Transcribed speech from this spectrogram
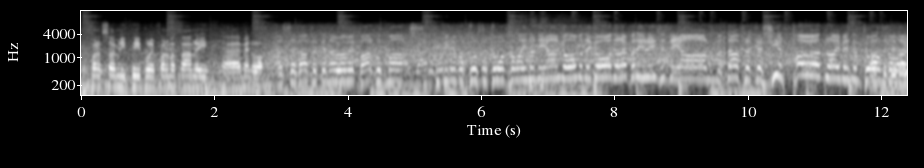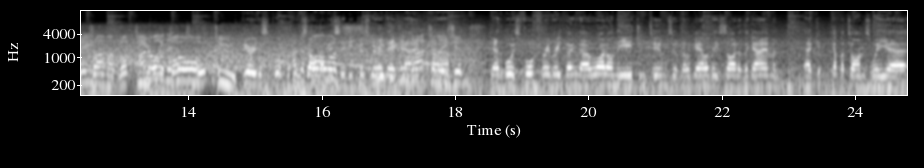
in front of so many people, in front of my family, uh, meant a lot. As South Africa now have it back with Marx, keeping ever closer towards the line on the angle. Over they go, the referee raises the arm. South Africa, sheer power driving them towards Saturday the line. night drama brought to and you over by they Talksport 2. Very disappointed with the And the result, forwards, obviously, because we were in Lisa, their game. congratulations. Um, yeah, the boys fought for everything. They were right on the edge in terms of the legality side of the game, and a couple of times we uh,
